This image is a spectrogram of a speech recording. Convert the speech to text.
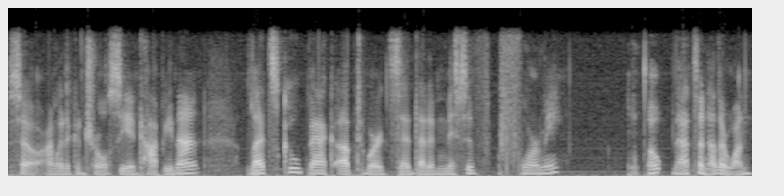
So I'm going to control C and copy that. Let's go back up to where it said that emissive for me. Oh, that's another one.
